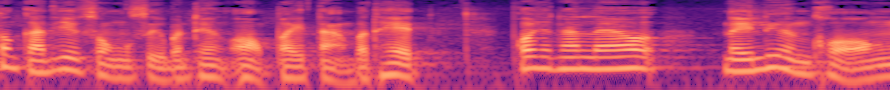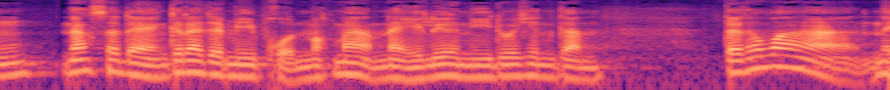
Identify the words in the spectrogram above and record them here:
ต้องการที่จะส่งสื่อบันเทิงออกไปต่างประเทศ เพราะฉะนั้นแล้วในเรื่องของนักแสดงก็น่าจะมีผลมาก ๆ ในเรื่องนี้ด้วยเช่นกัน แต่ถ้าว่าใน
